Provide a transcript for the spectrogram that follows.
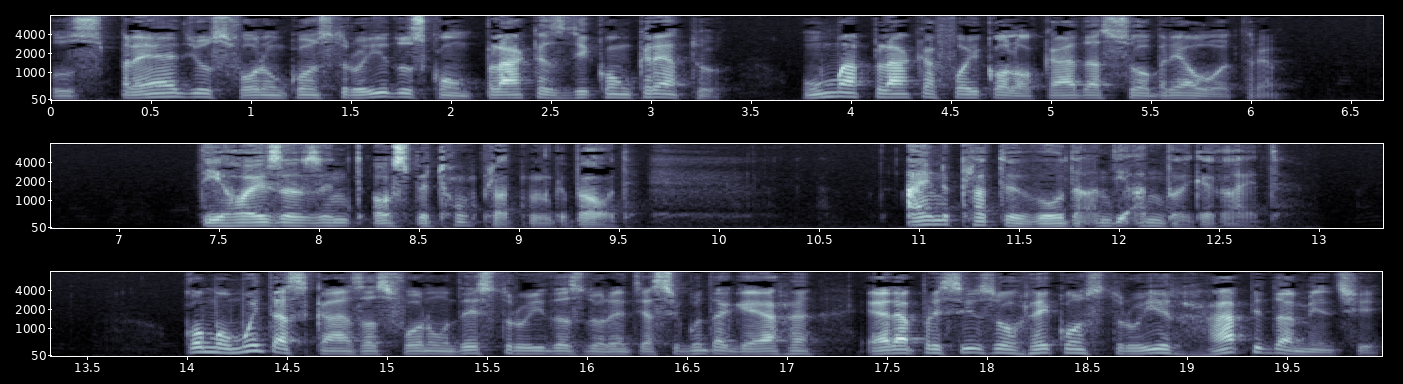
Os prédios foram construídos com placas de concreto. Uma placa foi colocada sobre a outra. Die Häuser sind aus Betonplatten gebaut. Eine Platte wurde an die andere gereiht. Como muitas casas foram destruídas durante a Segunda Guerra, era preciso reconstruir rapidamente.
